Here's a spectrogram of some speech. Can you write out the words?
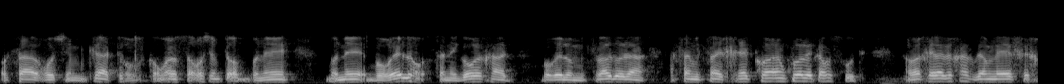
עושה רושם, במקרה הטוב, כמובן עושה רושם טוב, בונה, בונה, בורא לו, סנגור אחד, בורא לו מצווה גדולה, עשה מצווה, יחרד כל העם כולו לקו זכות, אבל חילה וחס גם להפך.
